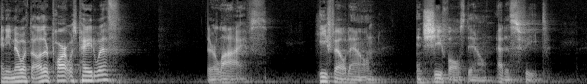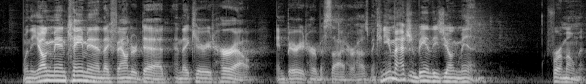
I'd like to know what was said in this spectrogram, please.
And you know what the other part was paid with? Their lives. He fell down, and she falls down at his feet. When the young men came in, they found her dead, and they carried her out and buried her beside her husband. Can you imagine being these young men? For a moment.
